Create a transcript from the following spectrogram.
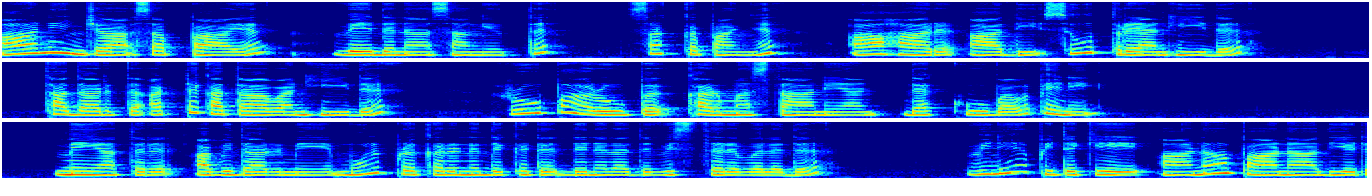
ආනින්ජා සප්පාය වේදනා සංයුත්ත සක්කපඤ්ඤ ආහාර ආදී සූත්‍රයන්හිද තදර්ථ අට කතාවන්හිද රූපාරූප කර්මස්ථානයන් දැක් වූ බව පෙනේ. මේ අතර අභිධර්මයේ මුල් ප්‍රකරණ දෙකට දෙන ලද විස්තරවලද විනය පිටකේ ආනාපානාදියට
